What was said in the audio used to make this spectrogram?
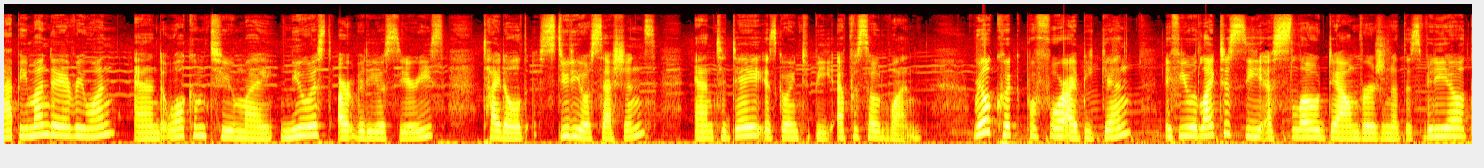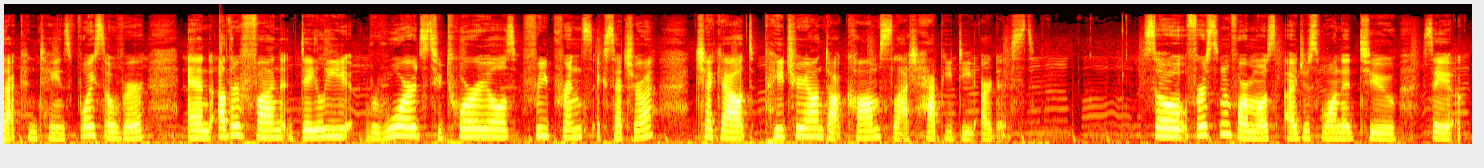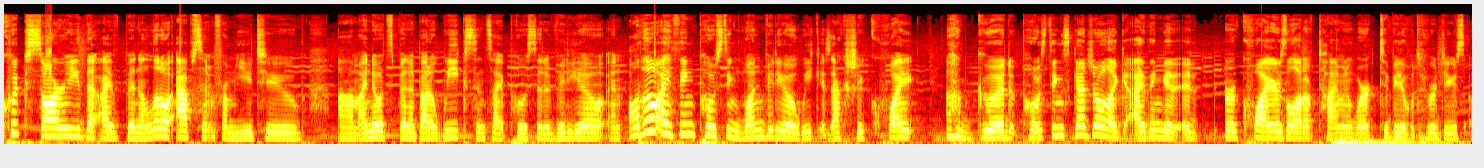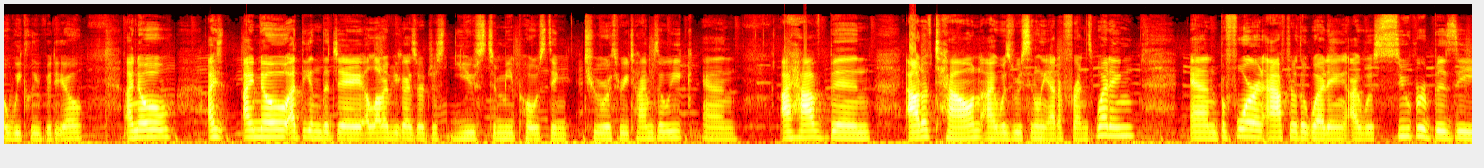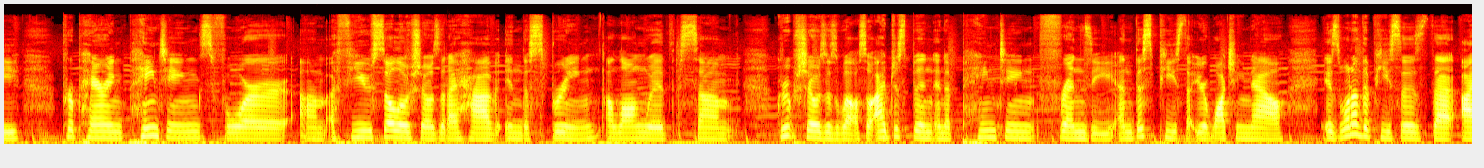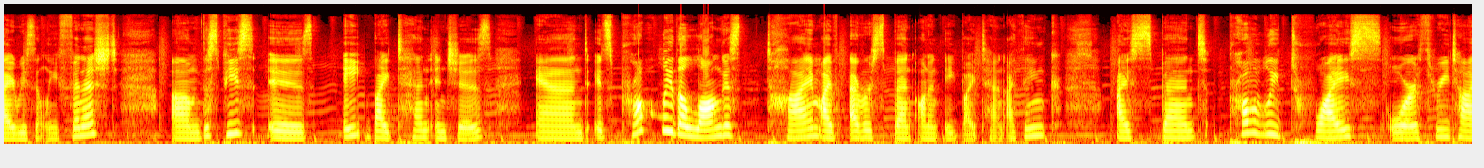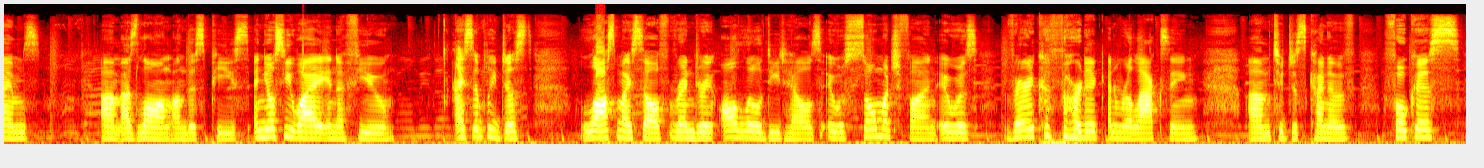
Happy Monday, everyone, and welcome to my newest art video series titled Studio Sessions. And today is going to be episode one. Real quick before I begin, if you would like to see a slowed down version of this video that contains voiceover and other fun daily rewards, tutorials, free prints, etc., check out patreon.com slash happydartist. So, first and foremost, I just wanted to say a quick sorry that I've been a little absent from YouTube. Um, I know it's been about a week since I posted a video, and although I think posting one video a week is actually quite a good posting schedule, like, I think it, it requires a lot of time and work to be able to produce a weekly video. I know. I, I know at the end of the day, a lot of you guys are just used to me posting two or three times a week, and I have been out of town. I was recently at a friend's wedding, and before and after the wedding, I was super busy preparing paintings for um, a few solo shows that I have in the spring, along with some group shows as well. So I've just been in a painting frenzy, and this piece that you're watching now is one of the pieces that I recently finished. Um, this piece is 8 by 10 inches, and it's probably the longest time I've ever spent on an 8 by 10. I think I spent probably twice or three times um, as long on this piece, and you'll see why in a few. I simply just lost myself rendering all the little details. It was so much fun. It was very cathartic and relaxing um, to just kind of focus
